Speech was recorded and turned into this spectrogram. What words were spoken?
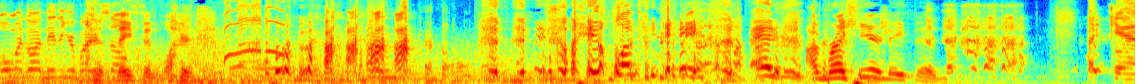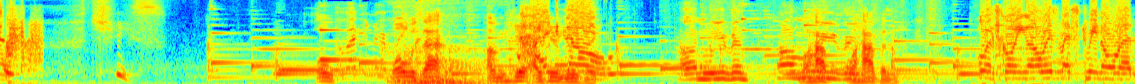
Oh my god, Nathan, you're by yourself. Nathan, why? he left the game. And I'm right here, Nathan. I can't. Jeez. Oh, back in there, what was that? I'm here. I hear music. I'm leaving. I'm What, hap- leaving. what happened? What's going on? Where's my screen all red?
